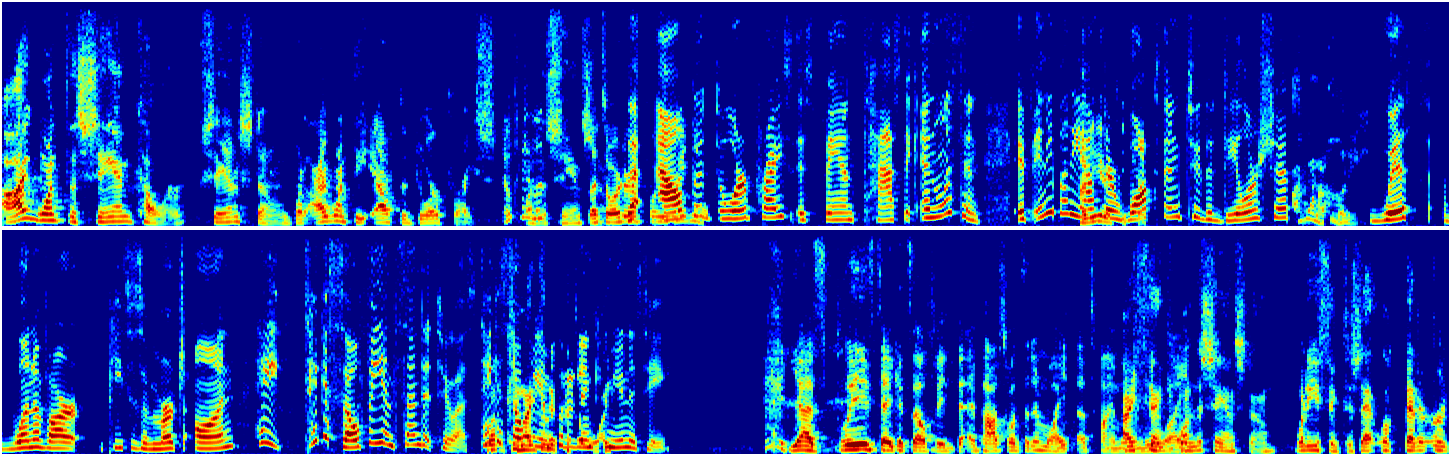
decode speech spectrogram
I want the sand color, sandstone, but I want the out the door price okay, on the sandstone. Let's order the out the door price is fantastic. And listen, if anybody hoodie out there walks into the dealership, I want a hoodie with one of our pieces of merch on. Hey, take a selfie and send it to us. Take well, a selfie and put it in white? community yes, please take a selfie. It Pops wants it in white. That's fine. We I think on the sandstone. What do you think? Does that look better, or,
